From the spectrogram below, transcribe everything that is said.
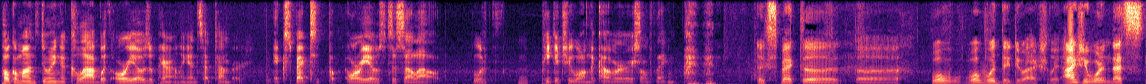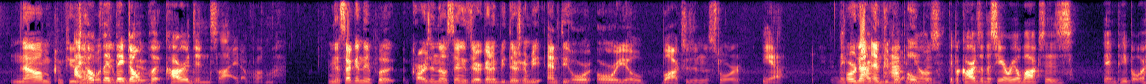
Pokemon's doing a collab with Oreos apparently in September. Expect P- Oreos to sell out with Pikachu on the cover or something. Expect uh uh. What what would they do actually? I actually wouldn't. That's now I'm confused. I hope that they, would don't do. put cards inside of them. And the second they put cards in those things, they're gonna be there's gonna be empty or- Oreo boxes in the store. Yeah. They Or not empty, but open. Meals. They put cards in the cereal boxes, and people are.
